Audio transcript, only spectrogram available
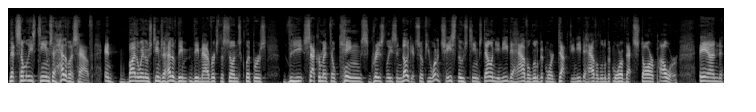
that some of these teams ahead of us have. And by the way, those teams ahead of the the Mavericks, the Suns, Clippers, the Sacramento Kings, Grizzlies, and Nuggets. So if you want to chase those teams down, you need to have a little bit more depth. You need to have a little bit more of that star power. And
